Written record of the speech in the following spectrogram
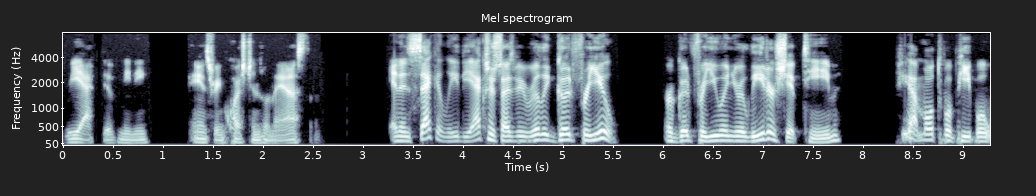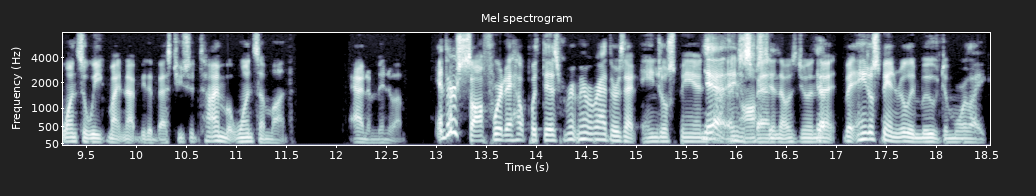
reactive, meaning answering questions when they ask them. And then secondly, the exercise will be really good for you or good for you and your leadership team. If you got multiple people, once a week might not be the best use of time, but once a month at a minimum. And there's software to help with this. Remember, Rad, there was that AngelSpan yeah, in Austin Span. that was doing yep. that. But AngelSpan really moved to more like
